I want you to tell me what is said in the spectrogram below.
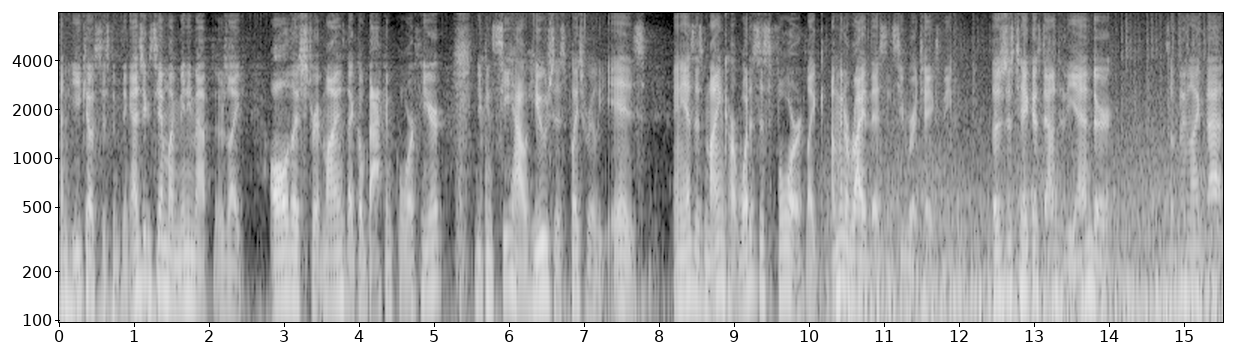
an ecosystem thing. As you can see on my mini map, there's like all the strip mines that go back and forth here. You can see how huge this place really is. And he has this minecart. What is this for? Like, I'm going to ride this and see where it takes me. Does it just take us down to the end or something like that?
